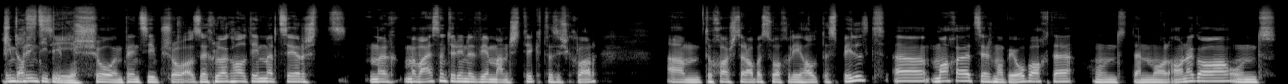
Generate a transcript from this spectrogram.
ist Im das Prinzip schon, im Prinzip schon. Also ich schaue halt immer zuerst, man, man weiß natürlich nicht, wie ein Mensch tickt, das ist klar. Ähm, du kannst dir aber so ein bisschen halt ein Bild äh, machen, zuerst mal beobachten und dann mal angehen und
